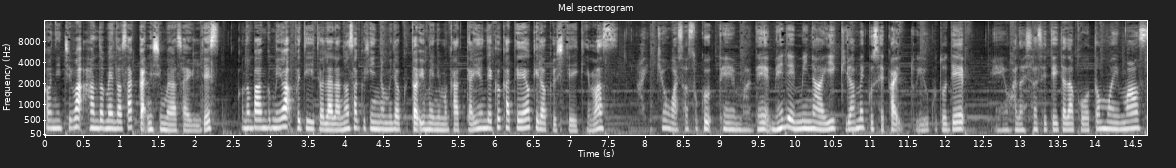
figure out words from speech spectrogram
こんにちは。ハンドメイド作家西村さゆりです。この番組はプティとララの作品の魅力と夢に向かって歩んでいく過程を記録していきます。はい、今日は早速テーマで目で見ないきらめく世界ということで、えー、お話しさせていただこうと思います。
